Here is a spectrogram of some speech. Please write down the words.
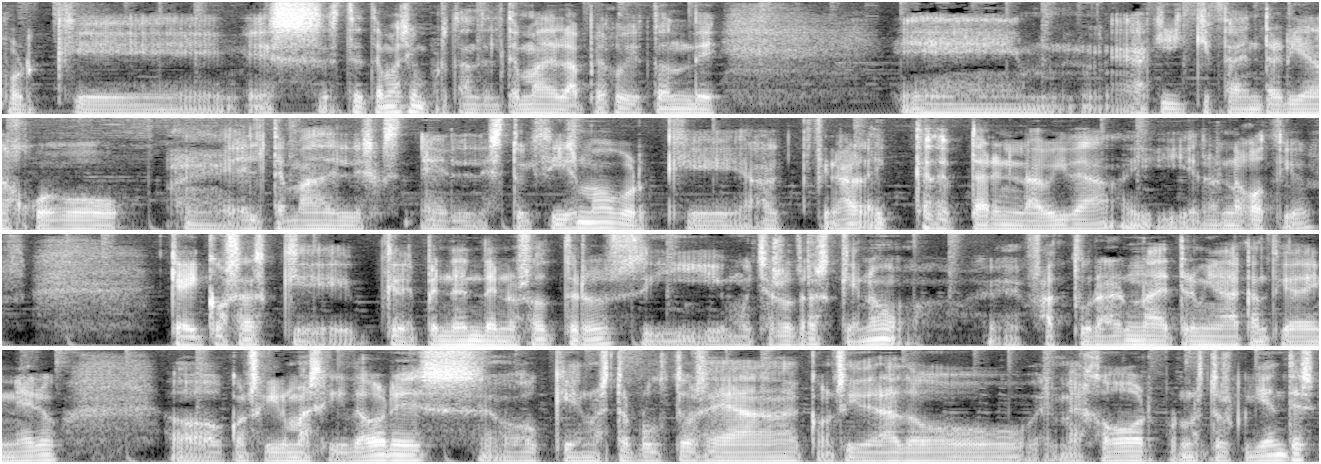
Porque es, este tema es importante, el tema del apego, y es donde eh, aquí quizá entraría en juego eh, el tema del estoicismo, porque al final hay que aceptar en la vida y en los negocios que hay cosas que, dependen de nosotros y muchas otras que no. Eh, facturar una determinada cantidad de dinero o conseguir más seguidores o que nuestro producto sea considerado el mejor por nuestros clientes,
